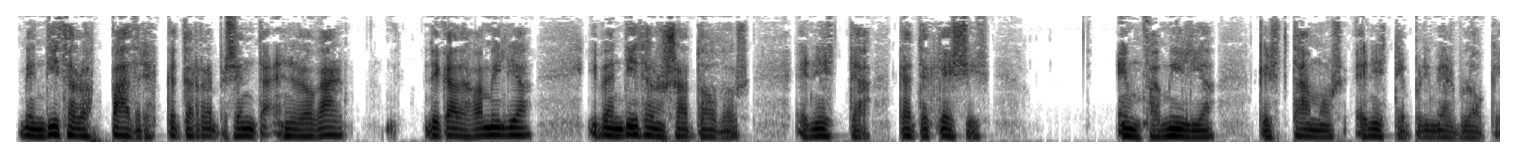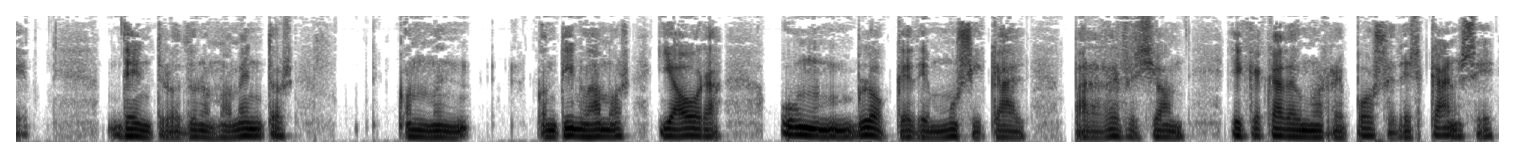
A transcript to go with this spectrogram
bendice a los padres que te representan en el hogar de cada familia y bendícenos a todos en esta catequesis en familia que estamos en este primer bloque. Dentro de unos momentos continuamos y ahora un bloque de musical para reflexión y que cada uno repose, descanse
